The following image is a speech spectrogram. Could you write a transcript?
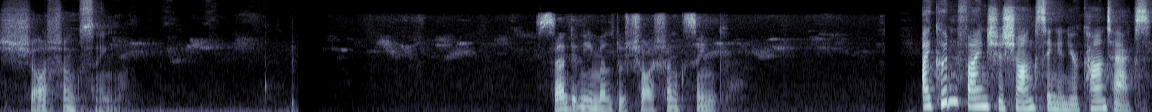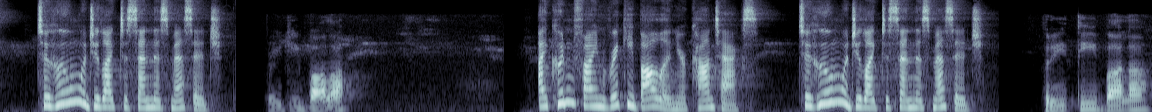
Shashank Singh. Send an email to Shashank Singh. I couldn't find Shashank Singh in your contacts. To whom would you like to send this message? Ricky Bala. I couldn't find Ricky Bala in your contacts. To whom would you like to send this message? Preeti Bala.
